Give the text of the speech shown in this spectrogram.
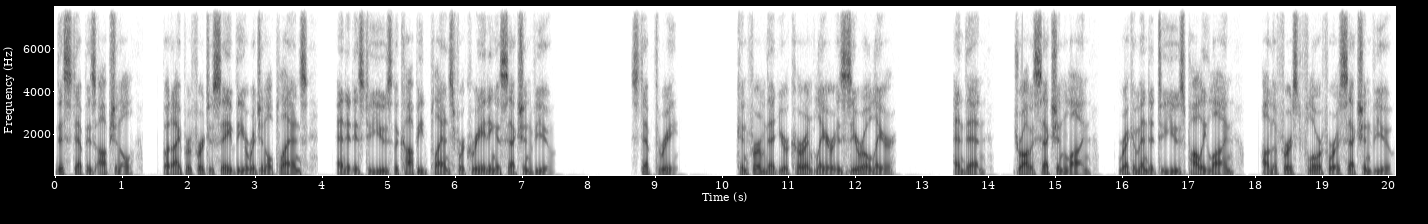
This step is optional, but I prefer to save the original plans, and it is to use the copied plans for creating a section view. Step 3. Confirm that your current layer is zero layer. And then, draw a section line, recommended to use polyline, on the first floor for a section view.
